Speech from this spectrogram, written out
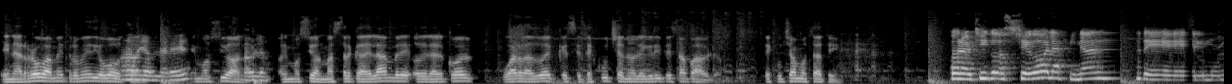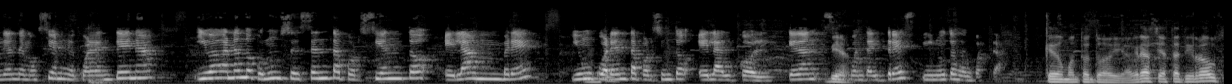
En arroba Metro Medio vota. Ahora voy a hablar, ¿eh? Emoción, Pablo. emoción, más cerca del hambre o del alcohol. Guarda Dueck que se te escucha, no le grites a Pablo. Te escuchamos, Tati. Bueno, chicos, llegó la final del Mundial de Emociones de cuarentena y va ganando con un 60% el hambre y un 40% el alcohol. Quedan Bien. 53 minutos de encuesta. Queda un montón todavía. Gracias, Tati Rose.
